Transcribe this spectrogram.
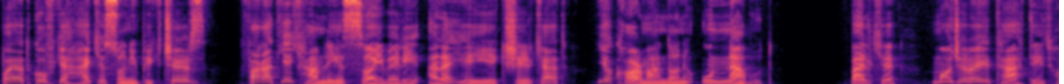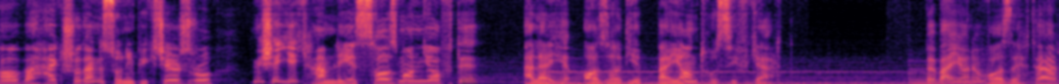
باید گفت که هک سونی پیکچرز فقط یک حمله سایبری علیه یک شرکت یا کارمندان اون نبود بلکه ماجرای تهدیدها و هک شدن سونی پیکچرز رو میشه یک حمله سازمان یافته علیه آزادی بیان توصیف کرد به بیان واضحتر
